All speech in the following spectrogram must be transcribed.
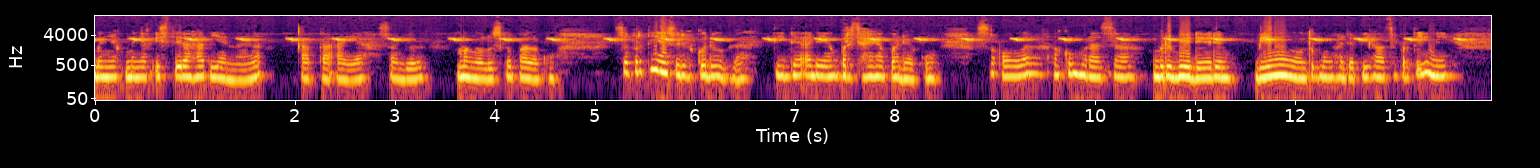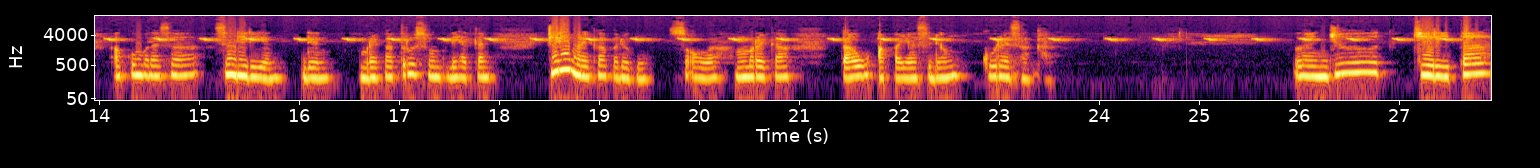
Banyak-banyak istirahat ya nak, kata ayah sambil mengelus kepalaku. Seperti yang sudah kuduga, tidak ada yang percaya padaku. Seolah aku merasa berbeda dan bingung untuk menghadapi hal seperti ini. Aku merasa sendirian dan mereka terus memperlihatkan diri mereka padaku. Seolah mereka tahu apa yang sedang kurasakan. Lanjut cerita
